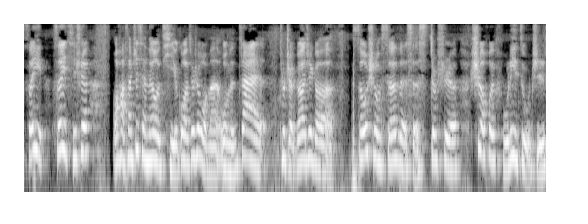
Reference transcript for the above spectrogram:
所以，所以其实我好像之前没有提过，就是我们我们在就整个这个 social services，就是社会福利组织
